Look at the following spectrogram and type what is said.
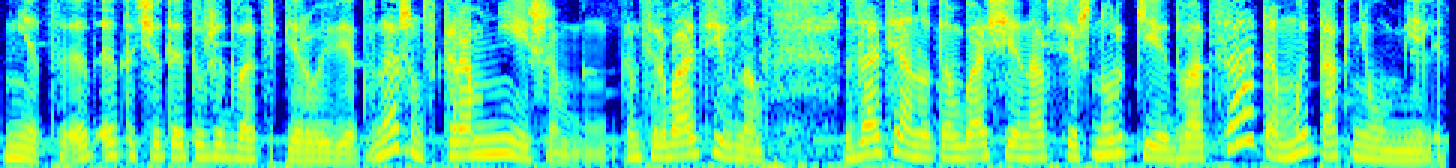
Нет, это, это что-то это уже 21 век. В нашем скромнейшем, консервативном, затянутом вообще на все шнурки 20-м мы так не умели.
